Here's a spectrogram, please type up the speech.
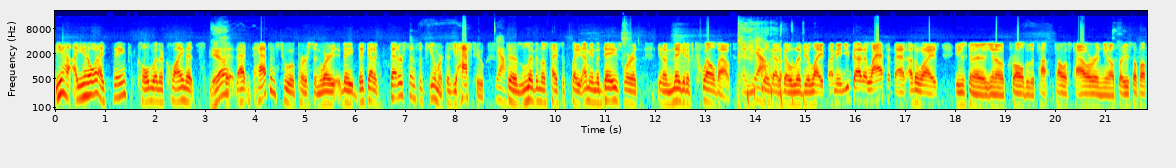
Yeah, you know what? I think cold weather climates. Yeah? th- that happens to a person where they they've got a better sense of humor because you have to Yeah. to live in those types of places. I mean, the days where it's you know negative twelve out and you Yeah. still got to go live your life. I mean, you've got to laugh at that. Otherwise, you're just gonna you know crawl to the to- tallest tower and you know throw yourself up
